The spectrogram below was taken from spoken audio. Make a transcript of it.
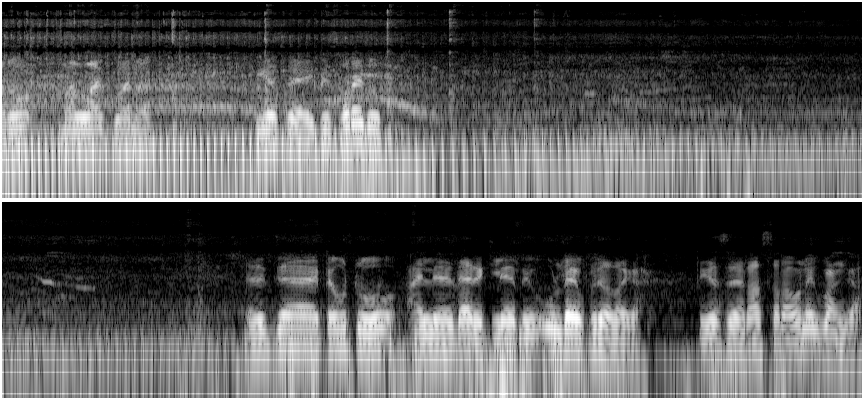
আরও মাল লাগবে না। ঠিক আছে এটা সরাই দো এই একটা উঠো আইলে ডাইরেক্টলি উল্টায় ফিরে থাকা ঠিক আছে, রাস্তাটা অনেক ভাঙ্গা।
